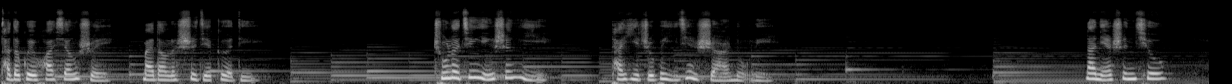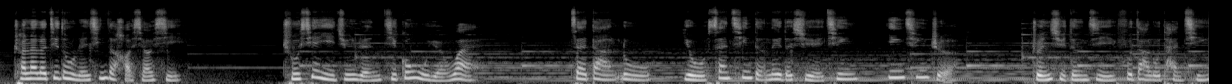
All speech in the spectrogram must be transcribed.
他的桂花香水。卖到了世界各地。除了经营生意，他一直为一件事而努力。那年深秋，传来了激动人心的好消息：除现役军人及公务员外，在大陆有三亲等类的血亲、姻亲者，准许登记赴大陆探亲。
